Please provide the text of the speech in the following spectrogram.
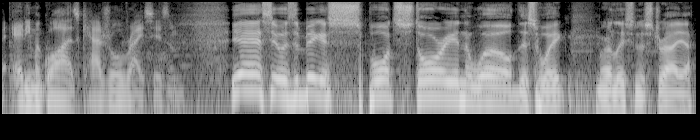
for Eddie McGuire's casual racism. Yes, it was the biggest sports story in the world this week, or at least in Australia.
